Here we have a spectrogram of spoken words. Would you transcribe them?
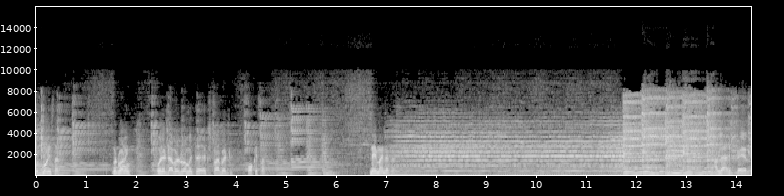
Good morning sir good morning ഒരു double room with extra bed okay sir name and address അല്ല പേര്.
